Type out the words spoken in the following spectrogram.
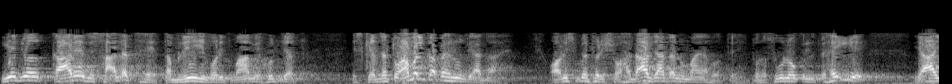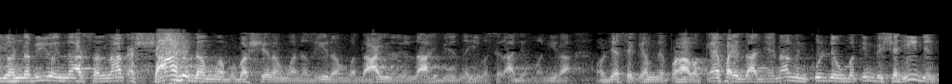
یہ جو کار رسالت ہے، تبلیغ اور اتمام حجت، اس کے اندر تو عمل کا پہلو زیادہ ہے۔ اور اس میں پھر شہداء زیادہ نمایاں ہوتے ہیں۔ تو رسولوں کے لیے تو ہے ہی یہ۔ یا یو نبی و انار صلاح کا شاہدم و مبشرم و نذیرم و داعی اللہ نہیں و سراج منیرا۔ اور جیسے کہ ہم نے پڑھا وہ کیفا ادا جینا من کل امتیم بے شہید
